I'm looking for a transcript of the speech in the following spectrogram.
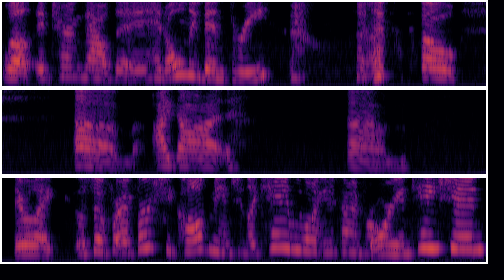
Well, it turns out that it had only been 3. So um I got um they were like so for at first she called me and she's like hey we want you to come in for orientation.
